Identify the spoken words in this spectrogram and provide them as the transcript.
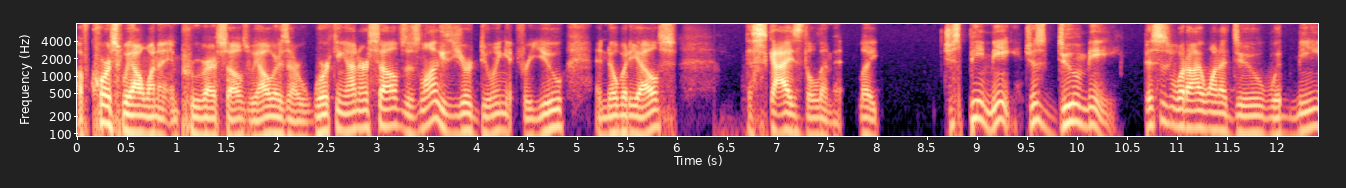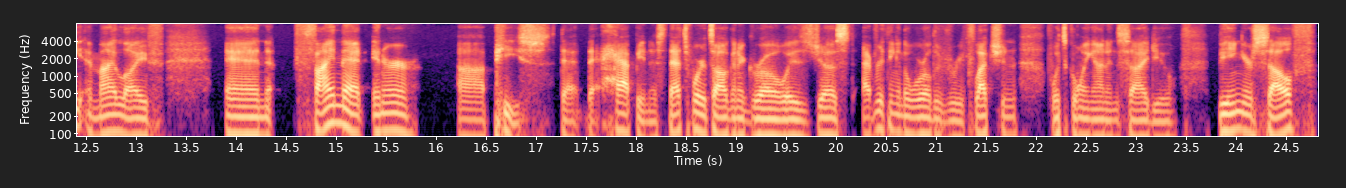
Of course, we all want to improve ourselves. We always are working on ourselves. As long as you're doing it for you and nobody else, the sky's the limit. Like, just be me, just do me. This is what I want to do with me and my life and find that inner uh, peace, that that happiness. That's where it's all going to grow. Is just everything in the world is a reflection of what's going on inside you. Being yourself,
